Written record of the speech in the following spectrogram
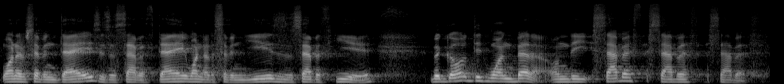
One out of seven days is a Sabbath day, one out of seven years is a Sabbath year. But God did one better. On the Sabbath, Sabbath, Sabbath.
